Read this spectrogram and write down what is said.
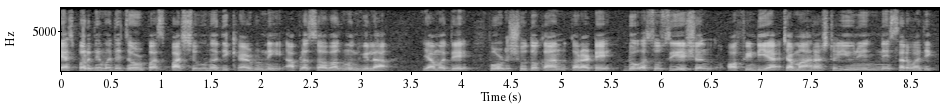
या स्पर्धेमध्ये जवळपास पाचशेहून अधिक खेळाडूंनी आपला सहभाग नोंदविला. यामध्ये sport Shotokan karate do association of इंडियाच्या महाराष्ट्र युनियनने सर्वाधिक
